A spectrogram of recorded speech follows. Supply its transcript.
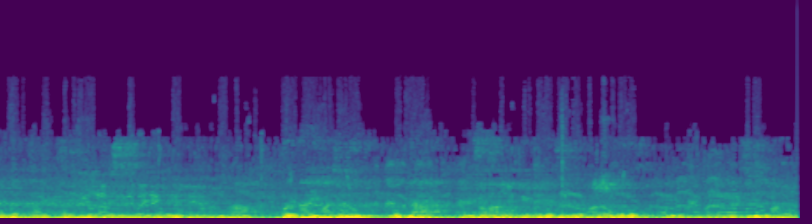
နံပါတ်တိုင်းဆက်ပြီးတော့ပြင်ပြီးတော့ဒီလိုပြန်လာမှာပါခွင့်နိုင်မှာကျွန်တော်ဘုရား အန်ဆောင်ရတဲ့ဒီလိုဒီလိုအားလုံးကိုဒီလိုပြန်ပါတယ်ဒီလိုမှာတော့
